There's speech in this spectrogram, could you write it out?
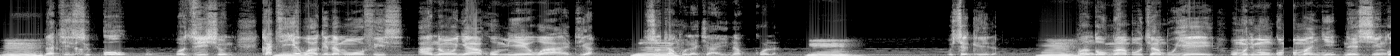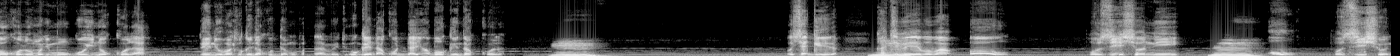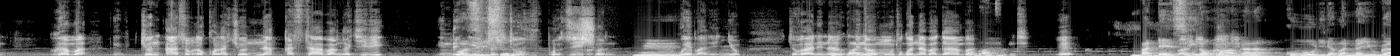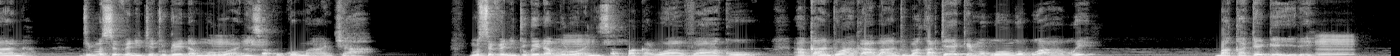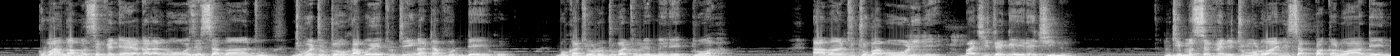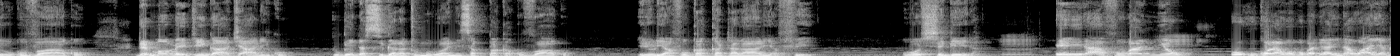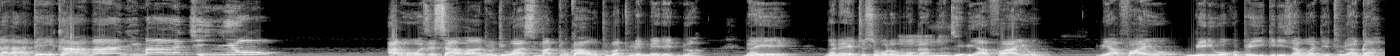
Mm. that is o position. Kati ye bw'agenda mu ofiisi anoonya akomyewo atya? So takola kyalina kukola. Okitegeera Mm. kubanga oŋŋamba otya mbu ye omulimu gumanyi naye singa okola omulimu gw'olina okukola then oba togenda kudda mu paalamenti ogenda kuddayo oba ogenda kukola? Okitegeera Mm. Kati beebo ba o positioni Mm. o position. Kugamba kyon- asobola okukola kyonna kasitaaba nga kiri in the Position. interest of position. Mm. weebale nnyo. Kyova nina omuntu gwe nabagamba nti eh? mbadde nsinga kwagala kubuulira bannayuganda. Nti museveni tetugenda mulwanyisa kukoma nkya museveni tugenda mulwanyisa paka lwavaako. Akantu ako abantu bakateeke mu bwongo bwabwe. Bakategeere. Mm. kubanga museveni ayagala lowoozesa bantu nti bwe tutuuka bwe tuti nga tavuddeeko bukati olwo tuba tulemereddwa. Abantu tubabuulire bakitegeere kino. Nti museveni tumulwanyisa paka lwagenda okuvaako. The moment ng'akyaliko tugenda sigala tumulwanyisa paka kuvaako eryo lyafuuka katala lyaffe. Oba okitegeera Mm. era afuba nnyo okukolawo obubadde alina waayagala ateeka amaanyi mangi nnyo. Alowoozesa abantu nti wasimattuka awo tuba tulemereddwa. Naye nga naye tusobola omugamba nti ebyafaayo ebyafaayo biriwo okutuyigiriza bwa gye tulaga.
